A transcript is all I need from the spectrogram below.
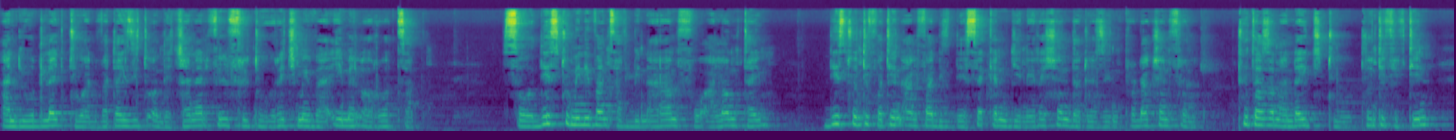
and you would like to advertise it on the channel, feel free to reach me via email or WhatsApp. So these two minivans have been around for a long time. This 2014 Alphard is the second generation that was in production from 2008 to 2015,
